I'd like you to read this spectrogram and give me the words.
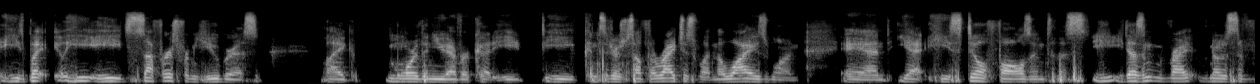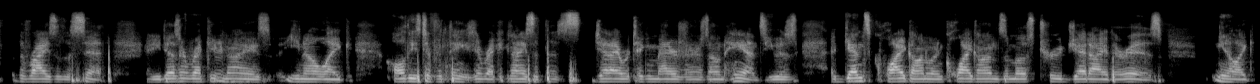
he's but he he suffers from hubris like more than you ever could. He he considers himself the righteous one, the wise one, and yet he still falls into this. He, he doesn't right, notice the, the rise of the Sith, and he doesn't mm-hmm. recognize, you know, like all these different things. He didn't recognize that the Jedi were taking matters in his own hands. He was against Qui Gon when Qui Gon's the most true Jedi there is. You know, like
